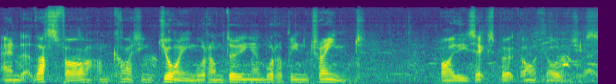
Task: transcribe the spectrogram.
And thus far I'm quite enjoying what I'm doing and what I've been trained by these expert archaeologists.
